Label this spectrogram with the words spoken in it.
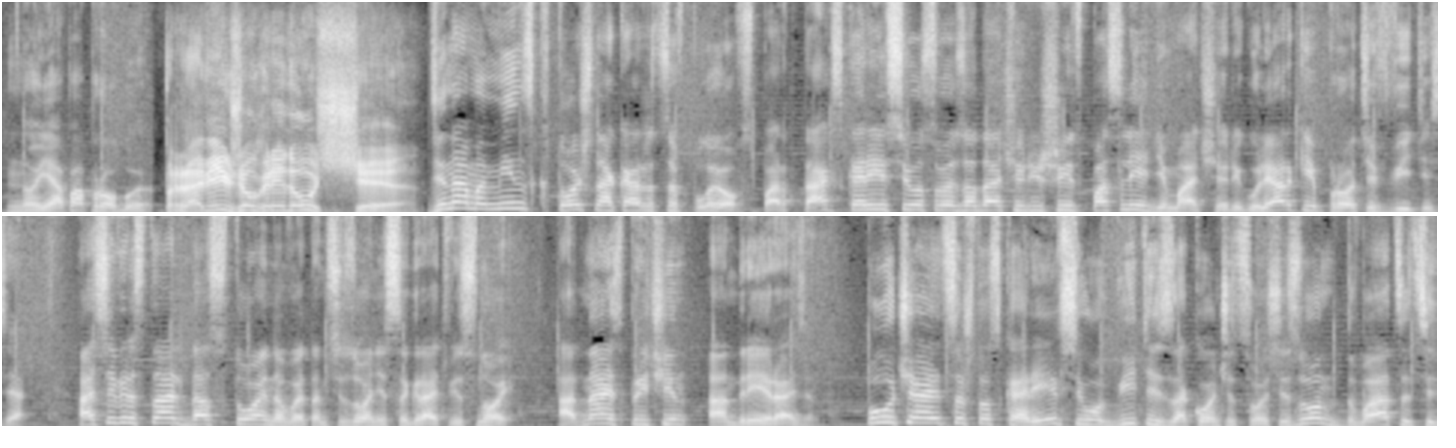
но я попробую. Провижу грядущее! Динамо Минск точно окажется в плей-офф. Спартак, скорее всего, свою задачу решит в последнем матче регулярки против Витязя. А Северсталь достойно в этом сезоне сыграть весной. Одна из причин – Андрей Разин. Получается, что скорее всего Витязь закончит свой сезон 27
